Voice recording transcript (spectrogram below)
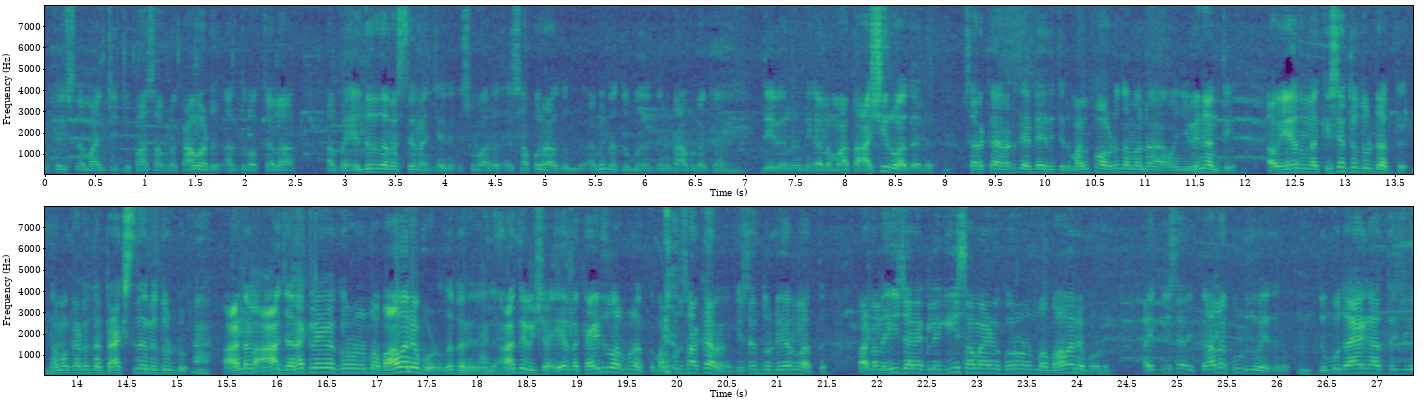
ಅಟ್ಲೀಸ್ಟ್ ನಮ್ಮ ಅಂಚೆ ಇಂಚಿ ಪಾಸ್ ಆಗ್ಲ ಕಾವಡು ಅಲ್ತು ಬಕ್ಕಲ ಅಲ್ಪ ಎದುರದ ರಸ್ತೆ ಅಂಚೇನೆ ಸುಮಾರು ಸಪುರ ಆದುಂಡು ಆಮೇಲೆ ದುಮ್ಮ ದಿನ ಡಾಬಲಕ ದೇವರ ನಿಗಲ ಮಾತ ಆಶೀರ್ವಾದ ಅದು. ಸರ್ಕಾರ ಎಡ್ಡೆ ರೀತಿ ಮಲ್ಪಾವಡು ನಮ್ಮನ್ನ ಒಂಜಿ ವಿನಂತಿ. ಅವು ಏರ್ಲ ಕಿಸೆತ್ತು ದುಡ್ಡು ಹತ್ತು ನಮ್ಮ ಕಡೆದ ಟ್ಯಾಕ್ಸ್ ದುಡ್ಡು. ಆಂಡಲ ಆ ಜನಕ್ಲೇ ಕೊರೋಡು ನಮ್ಮ ಭಾವನೆ ಬೋಡು ಗೊತ್ತಿದೆ? ಆತೆ ವಿಷಯ. ಏರ್ಲ ಕೈಡ್ದು ಮಲ್ಪುರ ಹತ್ತು ಮಲ್ಪುರ ಸರ್ಕಾರ ಕಿಸೆತ್ ದುಡ್ಡು ಏರ್ಲ ಹತ್ತು ಆಂಡಲ್ಲ ಈ ಜನಕ್ಲೇಗೆ ಈ ಸಮಯ ಕೊರೋಡು ನಮ್ಮ ಭಾವನೆ ಬೋಡು ಅದಕ್ಕೆ ಈ ಸಾರಿ ಕಾಲ ಕೂಡುದು ಇದನ್ನು ದುಮ್ಮು ದಾಯಗ ಆತಜಿ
